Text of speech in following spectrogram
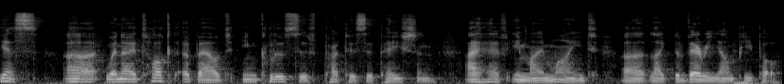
Yes. Uh, when I talked about inclusive participation, I have in my mind uh, like the very young people.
